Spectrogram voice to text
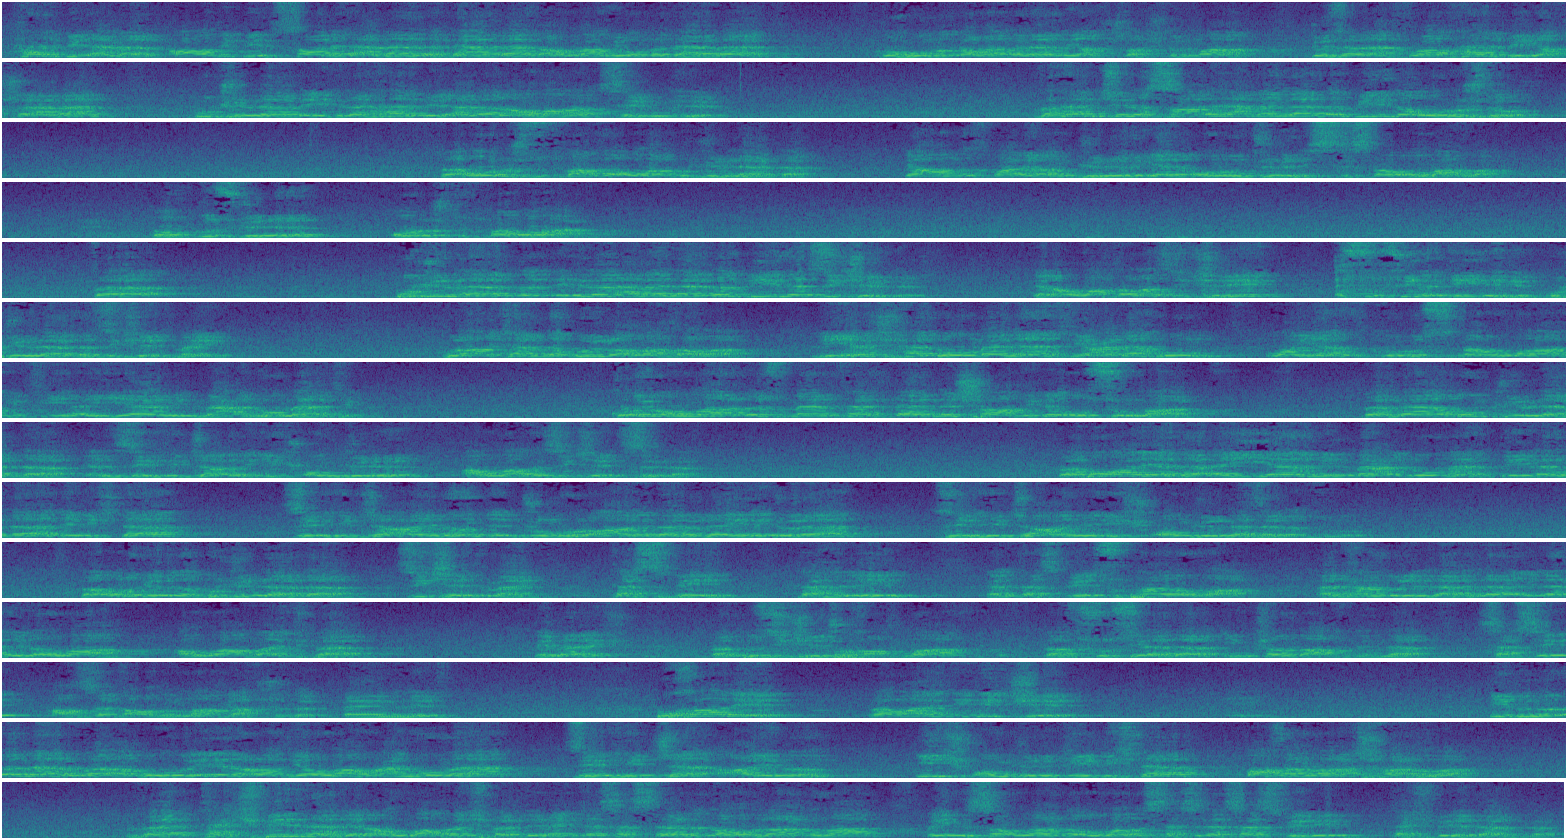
hər bir əməl, adi bir salih əməllə dəvət, Allah yolunda dəvət, qohumluq əlaqələrini yaxşılaşdırmaq, gözəl əxlaq, hər bir yaxşı əməl bu günlərdə edilən hər bir əməl Allaha sevimlidir. Və həmçinin salih əməllərdən biri də orucdur. Və oruç tutmaq da olar bu günlərdə. Yalnız bayram günü, yəni 10-cu gün istisna olmaqla 9 günü oruç tutmaq olar. Və bu günlərdə edilən əməllərdən biri də zikirdir. Yəni Allah Taala zikri xüsusilə qeyd edib bu günlərdə zikr etməyi. Quran-ı Kərimdə buyurur Allah Taala: "Liyəşhədu mənafi'a lahum və yəzkuru ismallahi fi ayyamin ma'lumat." Qoy onlar öz mənfəətlərinin şahidi olsunlar və məlum günlərdə, yəni Zilhiccə ayının ilk 10 günü Allahı zikr etsinlər. Və bu ayədə əyyəmin məlumət deyiləndə, dedikdə Zilhiccə ayının yəni, cumhur alimləri rəyinə görə Zilhiccə ayının ilk 10 günü nəzərdə tutulur. Və ona görə də bu günlərdə zikr etmək, təsbih, təhlil, yəni təsbih, subhanallah, əlhəmdülillah, la ilahe illallah, Allahu əkbər demək və bu zikri çoxaltmaq və xüsusilə də imkan daxilində səsi azca qaldırmaq yaxşıdır, bəyənilir. Buxari rəvayət edir ki, İbn Ömər və Əbu Hureyra radiyallahu anhumə Zilhiccə ayının ilk 10 günü girdikdə bazarlara çıxardılar və təkbirlə, yəni Allahu Ekber deməklə səslərini qaldırardılar və insanlar da onların səsinə səs verib təkbir edərdilər.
